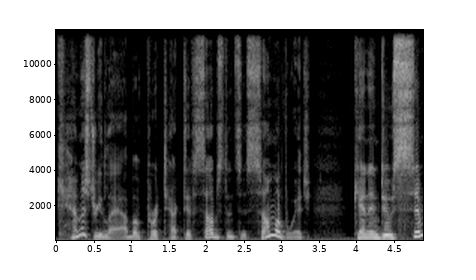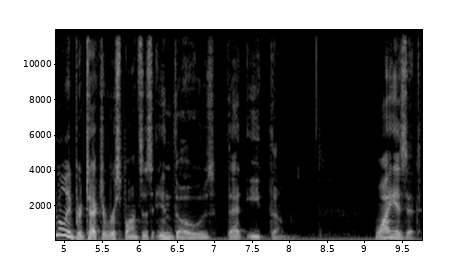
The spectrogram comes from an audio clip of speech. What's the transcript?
chemistry lab of protective substances, some of which can induce similarly protective responses in those that eat them. Why is it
